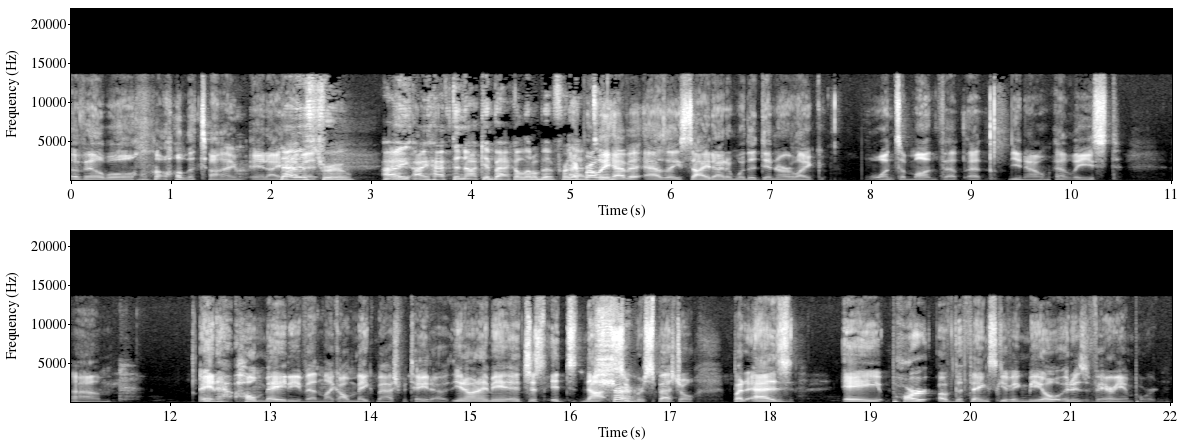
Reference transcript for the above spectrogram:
available all the time, and I That is it- true. I, I have to knock it back a little bit for that. I probably too. have it as a side item with a dinner like once a month at, at you know at least. Um, and homemade even like I'll make mashed potatoes. You know what I mean? It's just it's not Sure. super special, but as a part of the Thanksgiving meal, it is very important.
